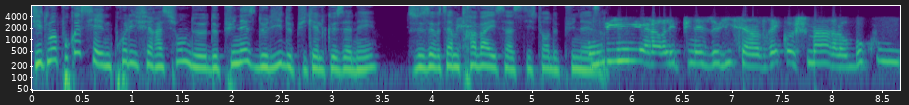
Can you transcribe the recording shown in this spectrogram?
Dites-moi pourquoi s'il y a une prolifération de, de punaises de lit depuis quelques années? Ça me travaille, ça, cette histoire de punaises. Oui, alors les punaises de lit, c'est un vrai cauchemar. Alors beaucoup,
